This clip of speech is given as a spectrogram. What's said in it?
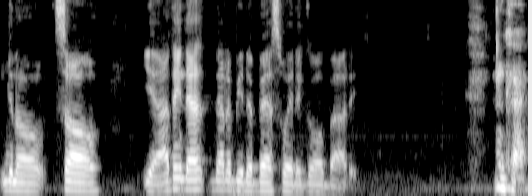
You know so yeah i think that that'll be the best way to go about it okay.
